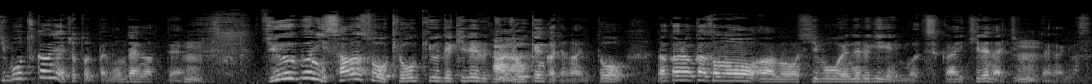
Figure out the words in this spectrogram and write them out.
脂肪を使うにはちょっとやっぱり問題があって、十分に酸素を供給できれるという条件下じゃないと、なかなかそのあの脂肪をエネルギー源に使い切れないという問題があります、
